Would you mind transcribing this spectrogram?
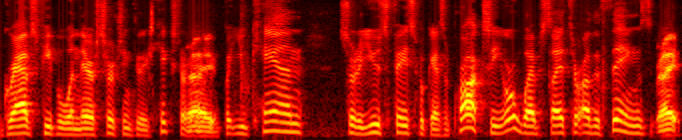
grabs people when they're searching through the Kickstarter. Right. link. But you can sort of use Facebook as a proxy or websites or other things Right.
